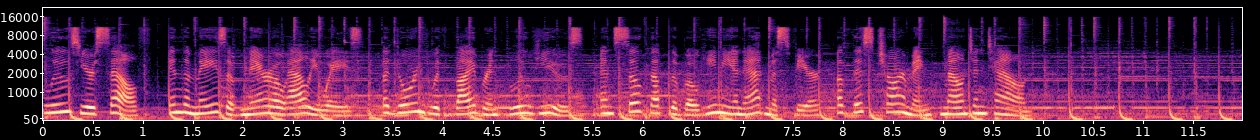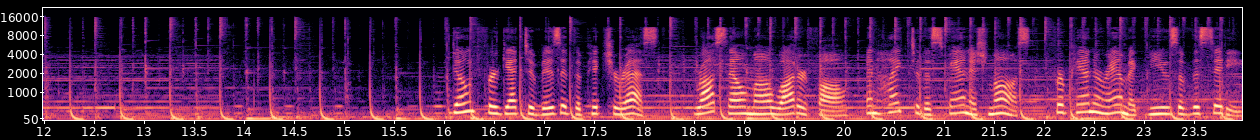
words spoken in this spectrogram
Lose yourself in the maze of narrow alleyways, adorned with vibrant blue hues, and soak up the bohemian atmosphere of this charming mountain town. Don't forget to visit the picturesque Ras El Ma waterfall and hike to the Spanish Mosque for panoramic views of the city.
